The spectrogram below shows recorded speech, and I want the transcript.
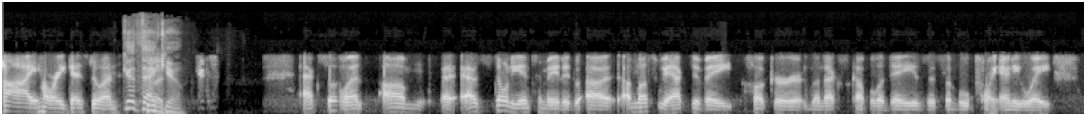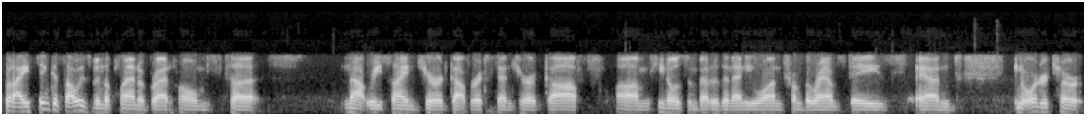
Hi, how are you guys doing? Good, thank Good. you. Excellent. Um, as Stoney intimated, uh, unless we activate Hooker in the next couple of days, it's a moot point anyway. But I think it's always been the plan of Brad Holmes to not re-sign Jared Goff or extend Jared Goff. Um, he knows him better than anyone from the Rams days, and in order to,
